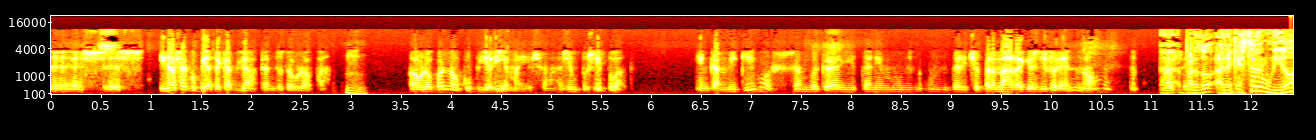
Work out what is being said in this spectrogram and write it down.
Eh, és, és, I no s'ha copiat a cap lloc en tota Europa. Mm. A Europa no copiaria mai això, és impossible. I en canvi aquí pues, sembla que hi tenim un, un derecho per nada que és diferent, no? no Uh, perdó, en aquesta reunió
